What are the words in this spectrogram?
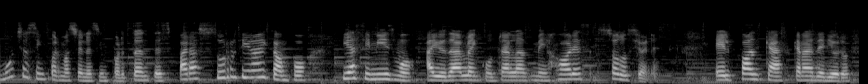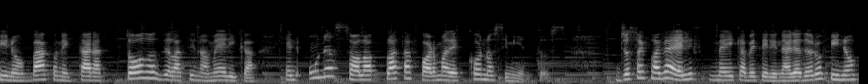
muchas informaciones importantes para su rutina de campo y asimismo ayudarlo a encontrar las mejores soluciones. El podcast Ganadería Oro Fino va a conectar a todos de Latinoamérica en una sola plataforma de conocimientos. Yo soy Flavia Elif, médica veterinaria de Orofino,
